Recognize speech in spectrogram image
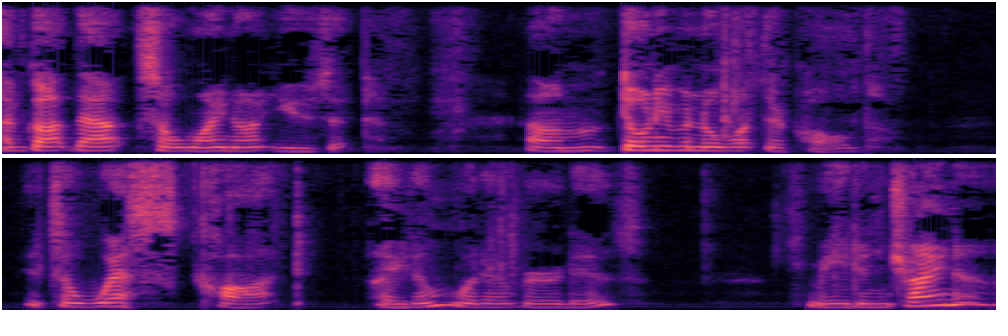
I've got that, so why not use it? Um, don't even know what they're called. It's a Westcott item, whatever it is. It's Made in China.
